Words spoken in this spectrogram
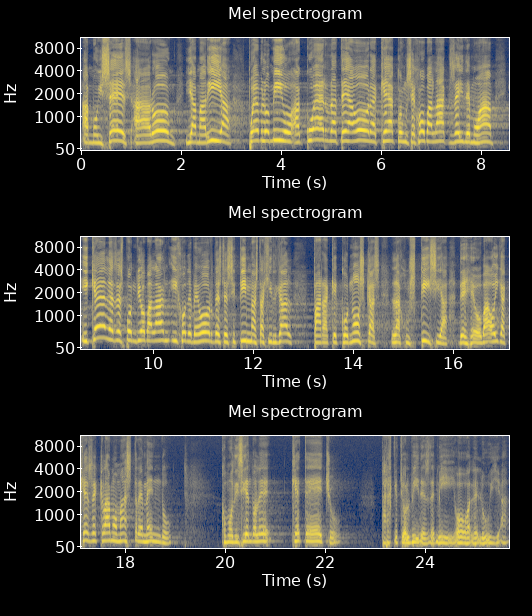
a Moisés, a Aarón y a María pueblo mío, acuérdate ahora qué aconsejó Balac, rey de Moab, y qué le respondió Balán, hijo de Beor, desde Sittim hasta Gilgal, para que conozcas la justicia de Jehová. Oiga, qué reclamo más tremendo, como diciéndole, ¿qué te he hecho para que te olvides de mí? Oh, aleluya.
